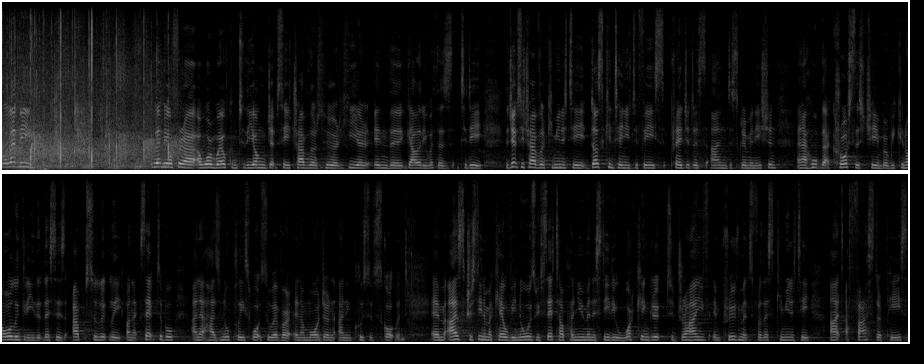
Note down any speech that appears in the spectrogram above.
Well, let me let me offer a, a warm welcome to the young Gypsy travellers who are here in the gallery with us today. The Gypsy traveller community does continue to face prejudice and discrimination And I hope that across this chamber we can all agree that this is absolutely unacceptable and it has no place whatsoever in a modern and inclusive Scotland. Um, as Christina McKelvey knows, we've set up a new ministerial working group to drive improvements for this community at a faster pace.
